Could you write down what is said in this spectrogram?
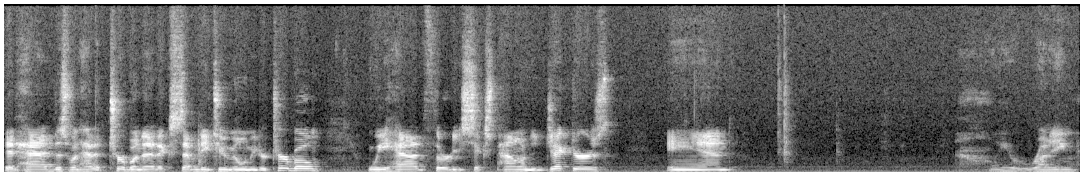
It had this one had a Turbonetic 72 millimeter turbo. We had 36 pound injectors and we were running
